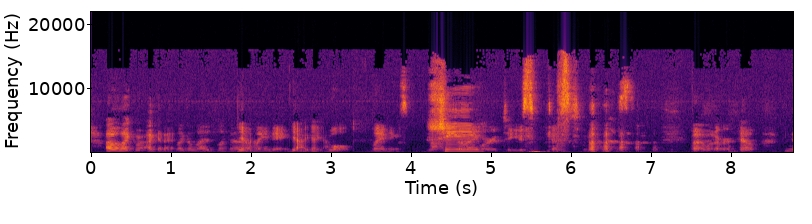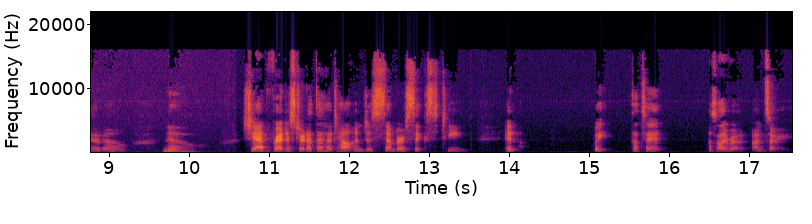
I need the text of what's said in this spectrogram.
Oh, like I get it. Like a ledge, like a Yeah. landing. Yeah, yeah, yeah. Well, landing's not She- the right word to use, I but whatever. No, no, no, no. She had registered at the hotel on December 16th. And wait, that's it? That's all I wrote. I'm sorry.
